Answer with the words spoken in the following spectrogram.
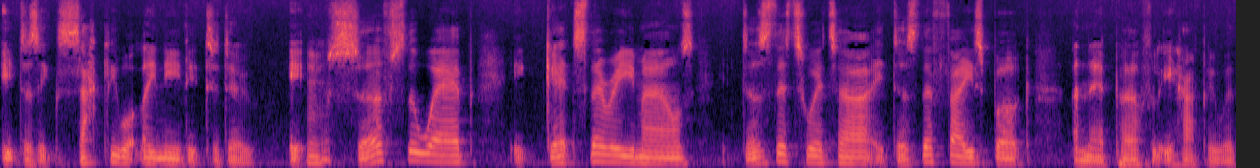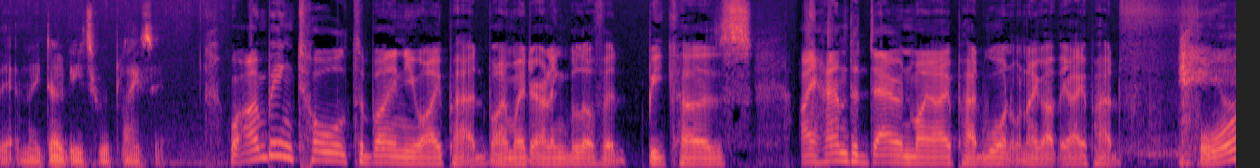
It does exactly what they need it to do. It mm. surfs the web, it gets their emails, does their Twitter, it does their Facebook, and they're perfectly happy with it and they don't need to replace it. Well, I'm being told to buy a new iPad by my darling beloved because I handed down my iPad 1 when I got the iPad 4.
